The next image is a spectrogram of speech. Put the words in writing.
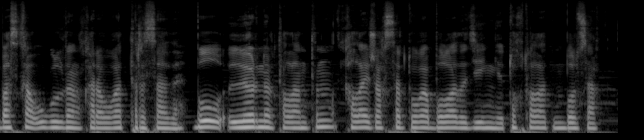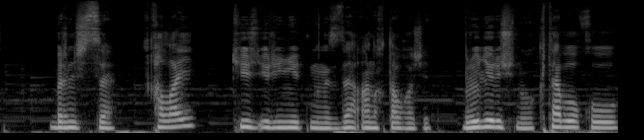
басқа углдан қарауға тырысады. Бұл learner талантын қалай жақсартуға болады дегенге тоқталатын болсақ. Біріншісі қалай тез үйренетініңізді анықтау қажет. Біреулер үшін ол кітап оқу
